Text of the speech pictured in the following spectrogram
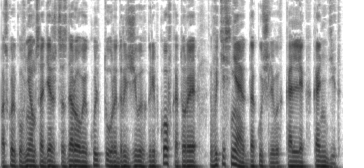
поскольку в нем содержатся здоровые культуры дрожжевых грибков, которые вытесняют докучливых коллег кандид.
